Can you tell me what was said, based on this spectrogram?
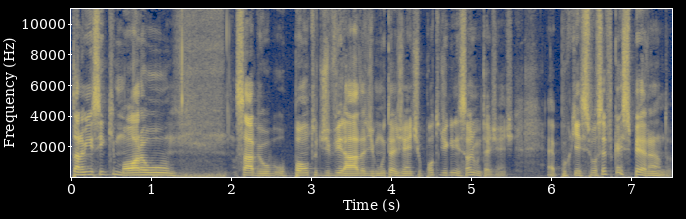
para mim, assim, que mora o, sabe, o, o, ponto de virada de muita gente, o ponto de ignição de muita gente. É porque se você ficar esperando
